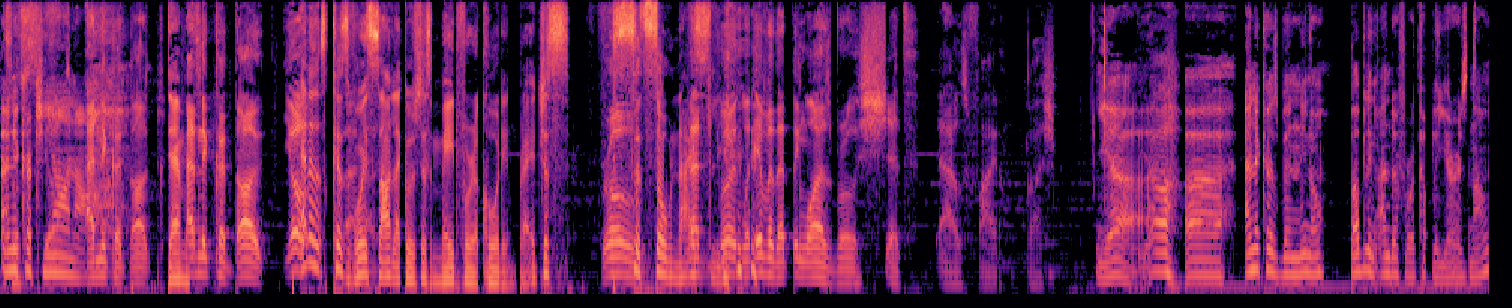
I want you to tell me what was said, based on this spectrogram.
Annika So- Kiana. Annika dog. Damn it. Annika dog. Yo, Annika's Nah, voice nah. sound like it was just made for recording, bro. It just bro. sits so that nicely. word, whatever that thing was, bro. Shit. That was fire. Gosh. yeah. yeah. Uh, Annika's been, you know, bubbling under for a couple of years now.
